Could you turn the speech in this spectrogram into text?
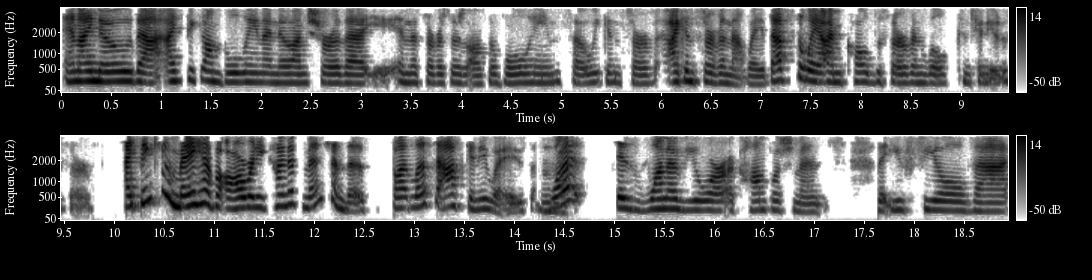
and I know that I speak on bullying. I know I'm sure that in the service there's also bullying, so we can serve. I can serve in that way. That's the way I'm called to serve, and will continue to serve. I think you may have already kind of mentioned this, but let's ask anyways. Mm-hmm. What is one of your accomplishments that you feel that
